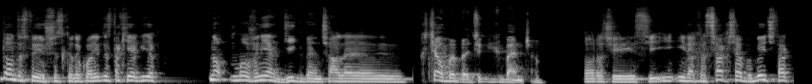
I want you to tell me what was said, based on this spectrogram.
No on testuje wszystko dokładnie. To jest takie jak, jak no może nie jak Geekbench, ale... Chciałby być Geekbenchem. To raczej jest inna klasa, chciałby być, tak?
